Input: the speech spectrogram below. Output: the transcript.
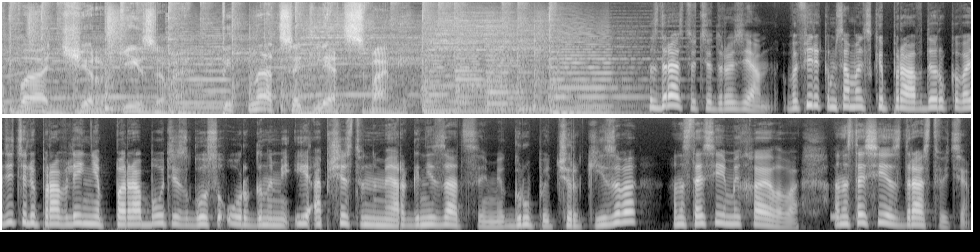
Группа Черкизова. 15 лет с вами. Здравствуйте, друзья! В эфире «Комсомольской правды» руководитель управления по работе с госорганами и общественными организациями группы Черкизова Анастасия Михайлова. Анастасия, здравствуйте!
